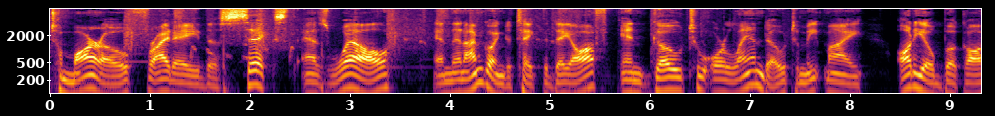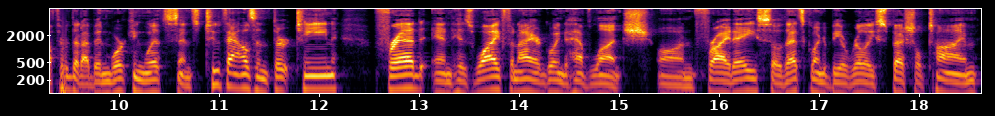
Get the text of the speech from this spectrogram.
tomorrow, Friday the 6th, as well. And then I'm going to take the day off and go to Orlando to meet my audiobook author that I've been working with since 2013. Fred and his wife and I are going to have lunch on Friday, so that's going to be a really special time.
